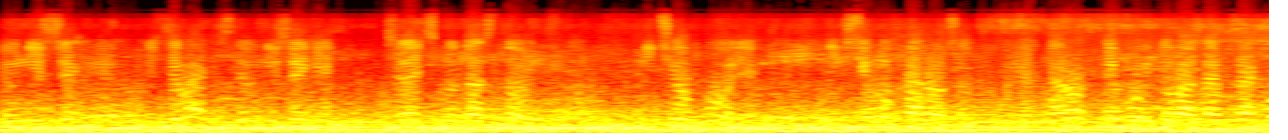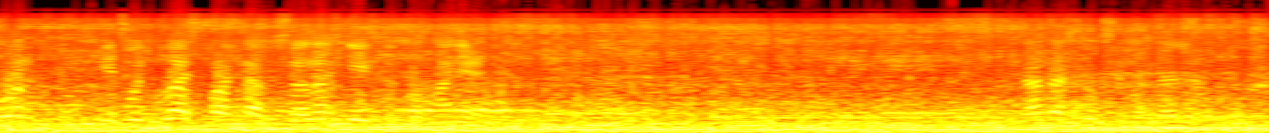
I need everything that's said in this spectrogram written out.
и унижение, издевательство и унижение человеческого достоинства. Ничего более. Ни к чему хорошему. Народ не будет уважать закон и будет власть показывать, что она действует по понятию. Надо слушать,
